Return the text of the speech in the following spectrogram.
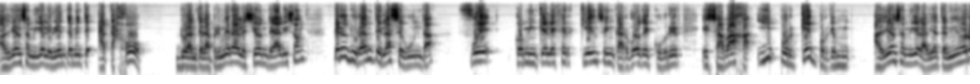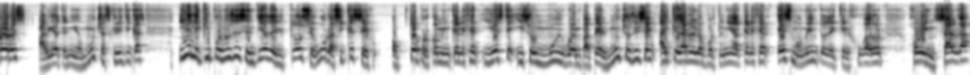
Adrián San Miguel evidentemente atajó durante la primera lesión de Allison, pero durante la segunda fue Comin Kelleher quien se encargó de cubrir esa baja. ¿Y por qué? Porque Adrián San Miguel había tenido errores, había tenido muchas críticas y el equipo no se sentía del todo seguro, así que se optó por Comin Kelleher y este hizo un muy buen papel. Muchos dicen hay que darle la oportunidad a Kelleher, es momento de que el jugador joven salga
